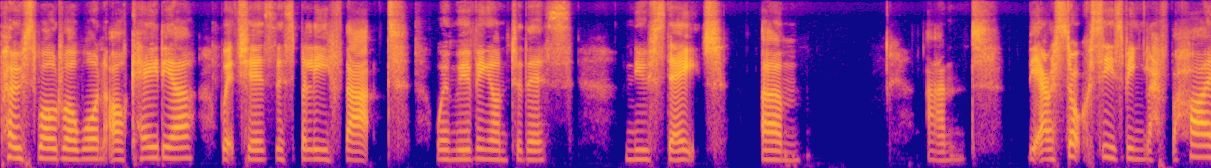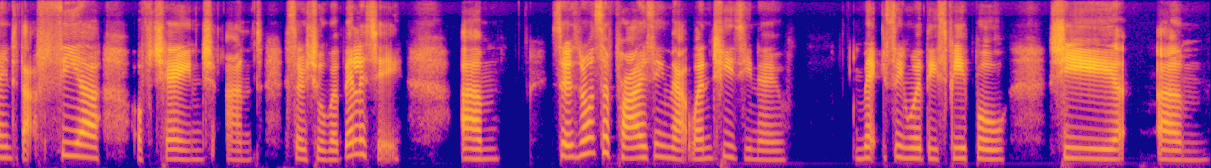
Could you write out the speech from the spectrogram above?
post World War One Arcadia, which is this belief that we're moving on to this new state, um, and the aristocracy is being left behind. That fear of change and social mobility. Um, so it's not surprising that when she's, you know, mixing with these people, she um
